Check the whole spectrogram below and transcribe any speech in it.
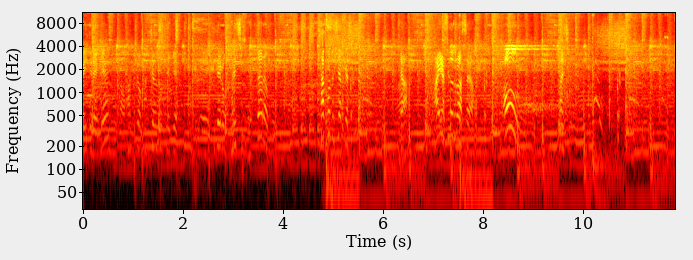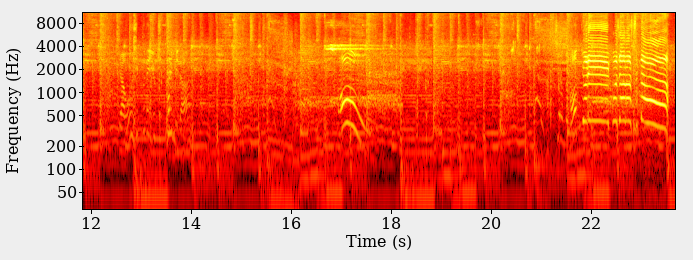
아이들에게 어, 박지원, 박지원 선수에게 예, 그대로 가르치게 됐다라고 4쿼터 시작됐습니다. 자, 바이어스가 들어왔어요. 어우, 반칙. 자, 59대 68입니다. 오우! 박지원도 먼 거리 꽂아놨습니다!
